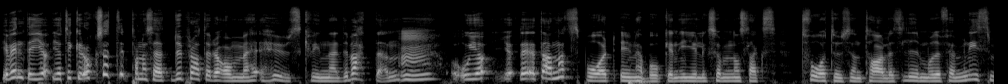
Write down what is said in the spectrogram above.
jag vet inte, jag, jag tycker också att på något sätt, du pratade om huskvinnedebatten. Mm. Och jag, jag, ett annat spår i den här boken är ju liksom någon slags 2000-talets livmoderfeminism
